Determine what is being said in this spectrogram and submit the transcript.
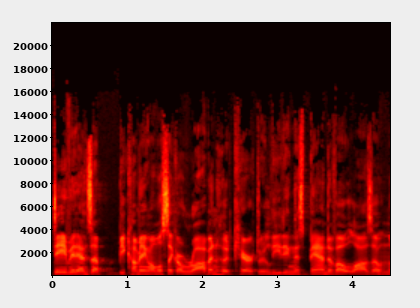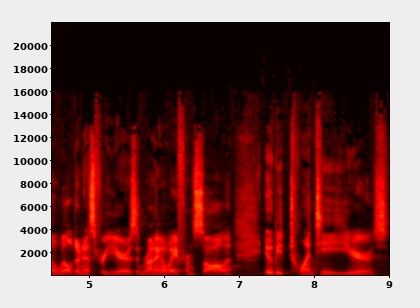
David ends up becoming almost like a Robin Hood character, leading this band of outlaws out in the wilderness for years and running away from Saul. And it would be 20 years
